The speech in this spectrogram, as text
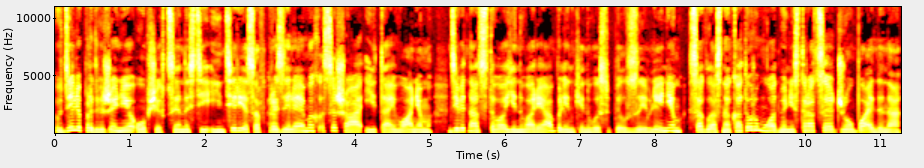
в деле продвижения общих ценностей и интересов, разделяемых США и Тайванем. 19 января Блинкин выступил с заявлением, согласно которому администрация Джо Байдена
